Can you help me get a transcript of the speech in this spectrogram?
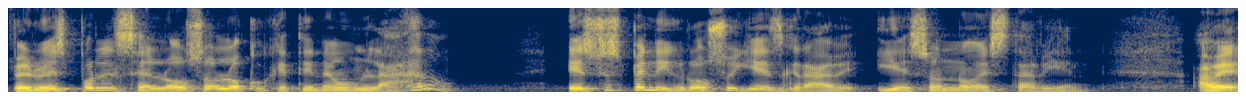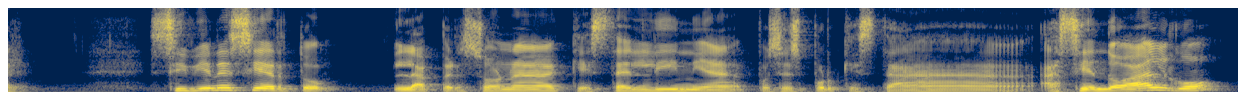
pero es por el celoso loco que tiene a un lado. Eso es peligroso y es grave y eso no está bien. A ver, si bien es cierto, la persona que está en línea, pues es porque está haciendo algo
